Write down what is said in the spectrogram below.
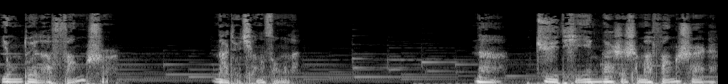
用对了方式，那就轻松了。那具体应该是什么方式呢？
